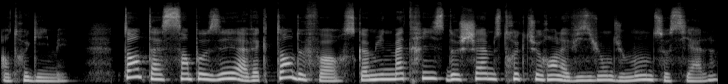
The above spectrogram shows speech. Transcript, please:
entre guillemets, tend à s'imposer avec tant de force comme une matrice de schèmes structurant la vision du monde social,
